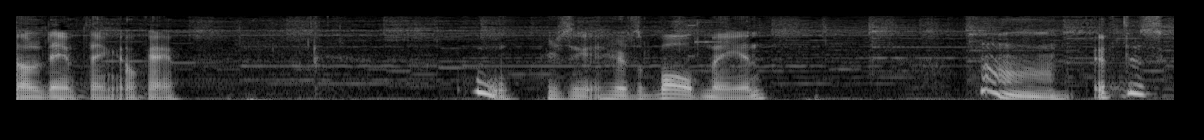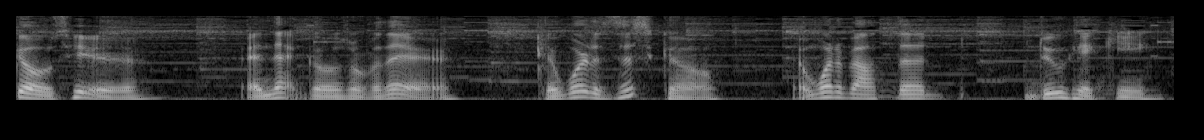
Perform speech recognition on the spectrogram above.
Not a damn thing. Okay. Ooh. Here's a here's a bald man. Hmm. If this goes here, and that goes over there, then where does this go? And what about the doohickey?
